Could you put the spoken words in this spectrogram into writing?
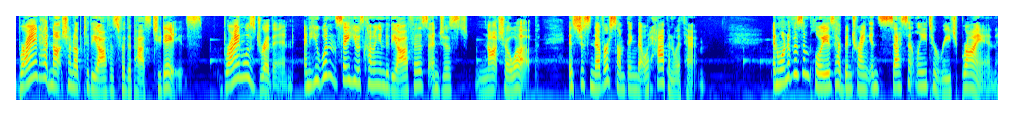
Brian had not shown up to the office for the past two days. Brian was driven, and he wouldn't say he was coming into the office and just not show up. It's just never something that would happen with him. And one of his employees had been trying incessantly to reach Brian.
